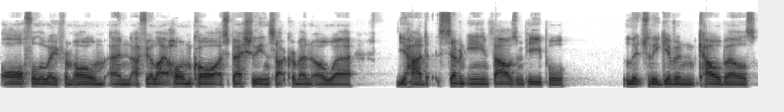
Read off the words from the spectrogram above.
awful away from home, and I feel like home court, especially in Sacramento, where you had seventeen thousand people literally given cowbells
